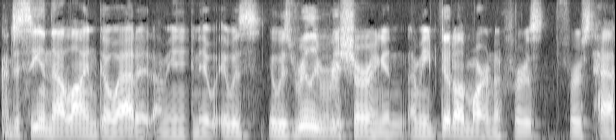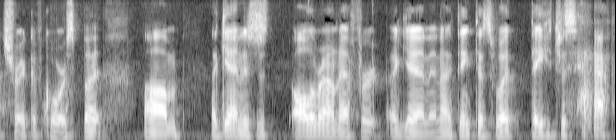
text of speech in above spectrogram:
and just seeing that line go at it, I mean, it, it was it was really reassuring, and I mean, good on Martin for his first hat trick, of course, but um, again, it's just all around effort again, and I think that's what they just have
